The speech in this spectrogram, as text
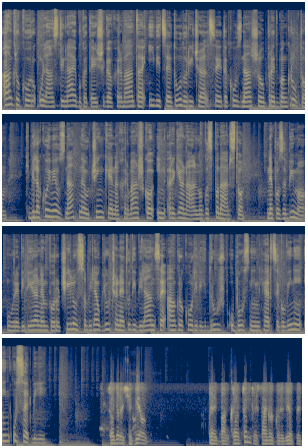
Agrokor v lasti najbogatejšega Hrvata Ivice Todoriča se je tako znašel pred bankrotom, ki bi lahko imel znatne učinke na hrvaško in regionalno gospodarstvo. Ne pozabimo, v revidiranem poročilu so bile vključene tudi bilance agrokorjevih družb v Bosni in Hercegovini in v Srbiji. Todorič je bil pred bankrotom, to je Agrokor je bil pred,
